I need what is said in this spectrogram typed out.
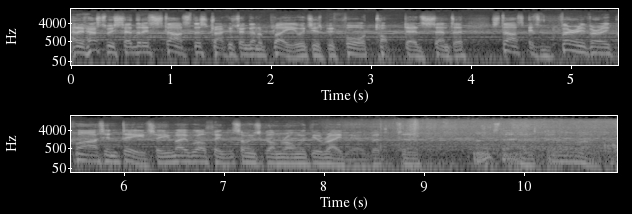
And it has to be said that it starts, this track which I'm going to play you, which is before Top Dead Center, starts, it's very, very quiet indeed. So you may well think that something's gone wrong with your radio, but uh, it's there.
